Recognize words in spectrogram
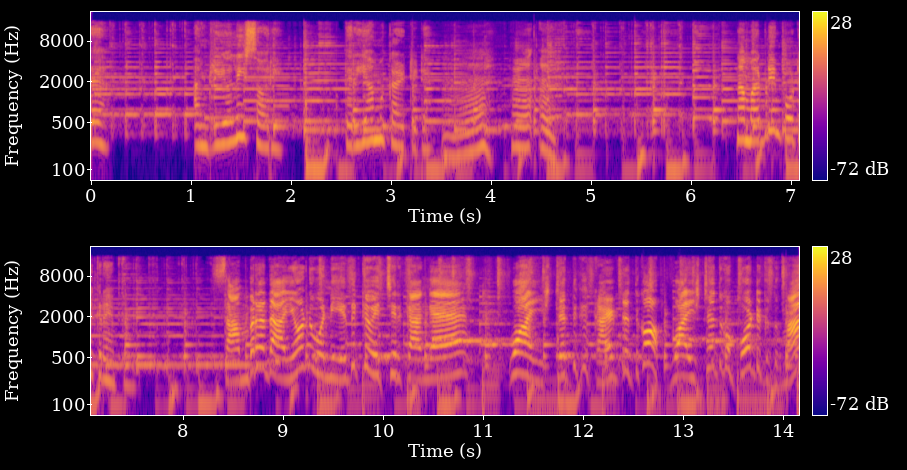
அத்தை ஐம் ரியலி சாரி தெரியாம கழட்டிட்டேன். நான் மறுபடியும் போட்டுக்கிறேன் இப்போ. சம்பிரதாயம்னு ஒண்ணு எதுக்கு வச்சிருக்காங்க? உன் இஷ்டத்துக்கு கழட்டத்துக்கும் உன் இஷ்டத்துக்கும் போட்டுக்கிறதுக்குமா?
